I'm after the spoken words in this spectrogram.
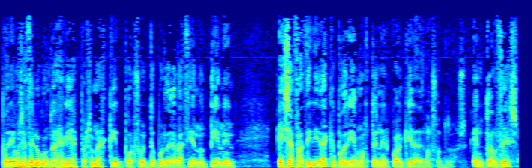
podríamos hacerlo con todas aquellas personas que por suerte o por desgracia no tienen esa facilidad que podríamos tener cualquiera de nosotros. Entonces,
